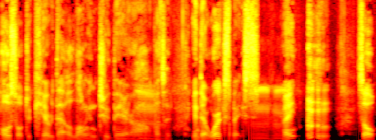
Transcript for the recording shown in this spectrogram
also to carry that along into their uh, what's it in their workspace right so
